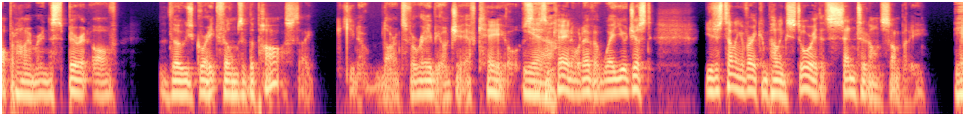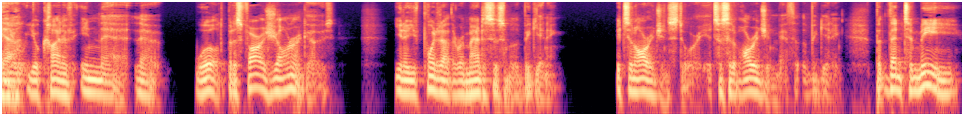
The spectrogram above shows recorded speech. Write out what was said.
Oppenheimer in the spirit of those great films of the past, like you know Lawrence of Arabia or JFK or Citizen Kane or whatever, where you're just you're just telling a very compelling story that's centered on somebody. and Yeah. you're, you're kind of in their their world. But as far as genre goes, you know, you've pointed out the romanticism at the beginning. It's an origin story. It's a sort of origin myth at the beginning. But then to me,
